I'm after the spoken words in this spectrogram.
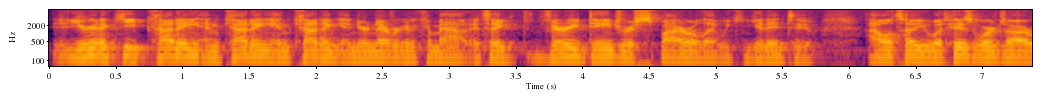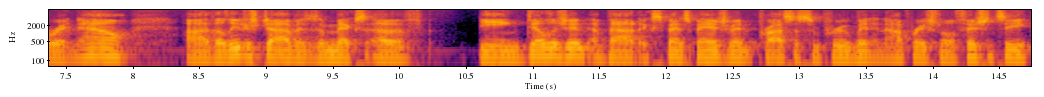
you're going to keep cutting and cutting and cutting, and you're never going to come out. It's a very dangerous spiral that we can get into. I will tell you what his words are right now. Uh, the leader's job is a mix of being diligent about expense management, process improvement, and operational efficiency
